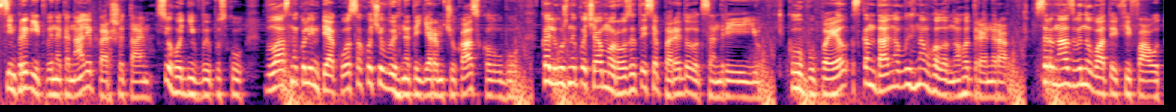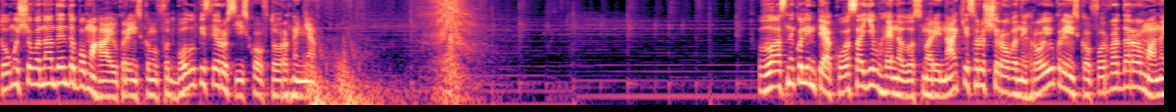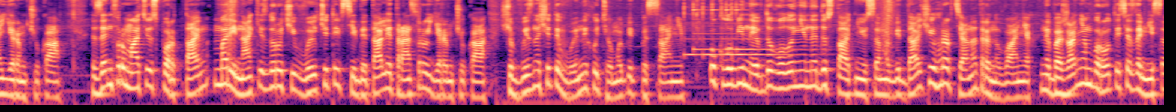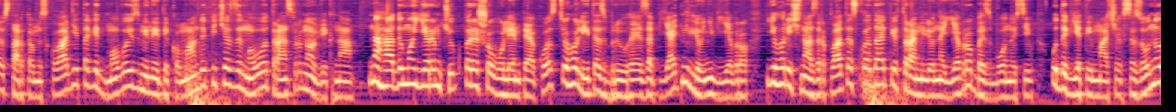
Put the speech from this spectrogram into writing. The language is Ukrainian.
Всім привіт! Ви на каналі Перший Тайм. Сьогодні в випуску. Власник Олімпіакоса хоче вигнати Яремчука з клубу. Калюжний почав морозитися перед Олександрією. Клуб УПЛ скандально вигнав головного тренера. Серна звинуватив ФІФА у тому, що вона не допомагає українському футболу після російського вторгнення. Власник Олімпіакоса Євген Лосмарінакіс розчарований грою українського форварда Романа Єремчука. За інформацією Спорттайм, Марінакіс доручив вивчити всі деталі трансферу Єремчука, щоб визначити винних у цьому підписанні. У клубі невдоволені недостатньою самовіддачею гравця на тренуваннях, небажанням боротися за місце в стартовому складі та відмовою змінити команду під час зимового трансферного вікна. Нагадуємо, Єремчук перейшов у Олімпіакос цього літа з Брюге за 5 мільйонів євро. Його річна зарплата складає 1,5 мільйона євро без бонусів. У дев'яти матчах сезону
